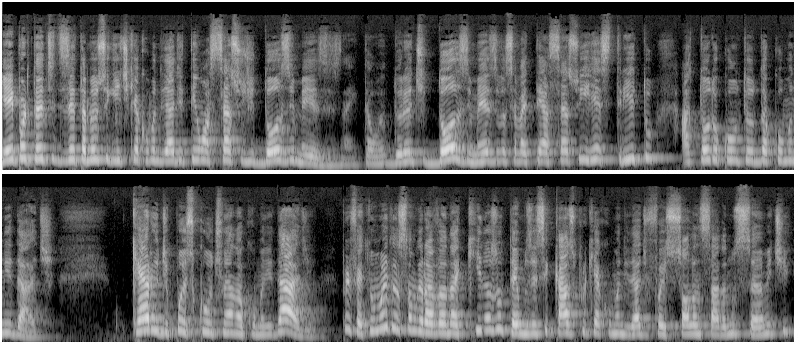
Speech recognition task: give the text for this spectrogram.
E é importante dizer também o seguinte, que a comunidade tem um acesso de 12 meses. Né? Então, durante 12 meses, você vai ter acesso irrestrito a todo o conteúdo da comunidade. Quero depois continuar na comunidade? Perfeito. No momento que nós estamos gravando aqui, nós não temos esse caso, porque a comunidade foi só lançada no Summit.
